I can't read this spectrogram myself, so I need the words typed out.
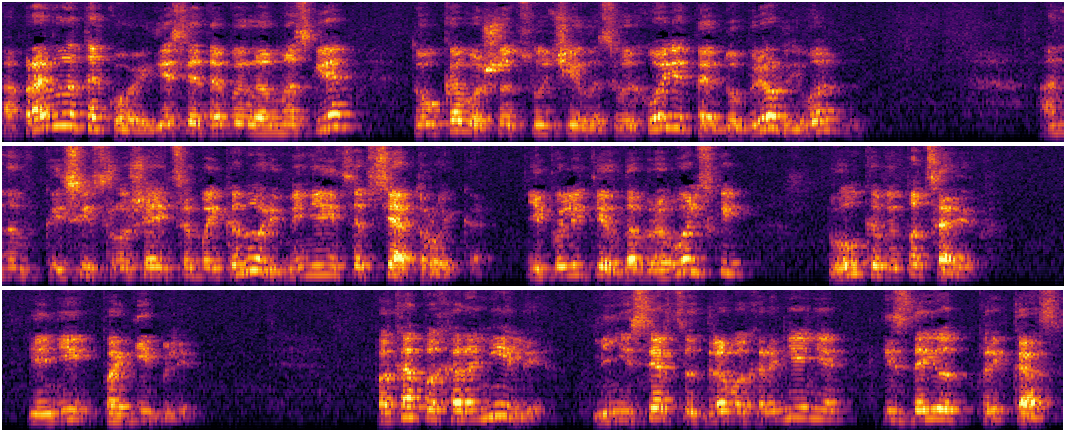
А правило такое, если это было в Москве, то у кого что-то случилось, выходит, а дублер его... А если случается в Байконуре, меняется вся тройка. И полетел Добровольский, Волков и Пацаев. И они погибли. Пока похоронили, Министерство здравоохранения – издает приказ.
